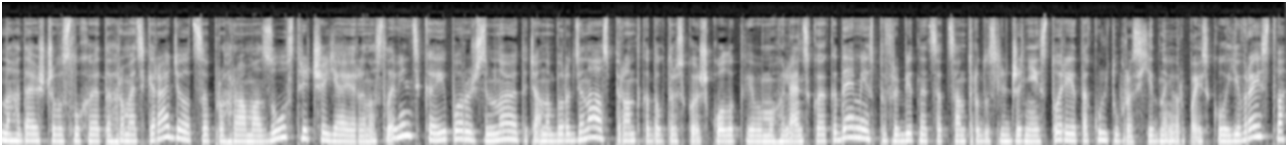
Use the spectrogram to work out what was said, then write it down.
Нагадаю, що ви слухаєте громадське радіо. Це програма зустрічі. Я Ірина Славінська, і поруч зі мною Тетяна Бородіна, аспірантка докторської школи Києво-Могилянської академії, співробітниця Центру дослідження історії та культури східноєвропейського єврейства.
